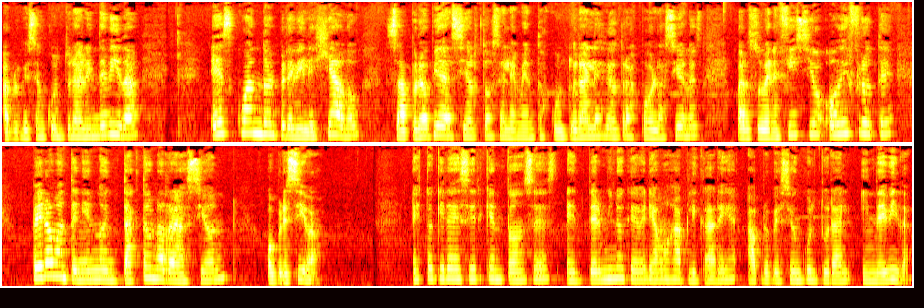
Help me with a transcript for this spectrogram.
Apropiación cultural indebida es cuando el privilegiado se apropia de ciertos elementos culturales de otras poblaciones para su beneficio o disfrute, pero manteniendo intacta una relación opresiva. Esto quiere decir que entonces el término que deberíamos aplicar es apropiación cultural indebida.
